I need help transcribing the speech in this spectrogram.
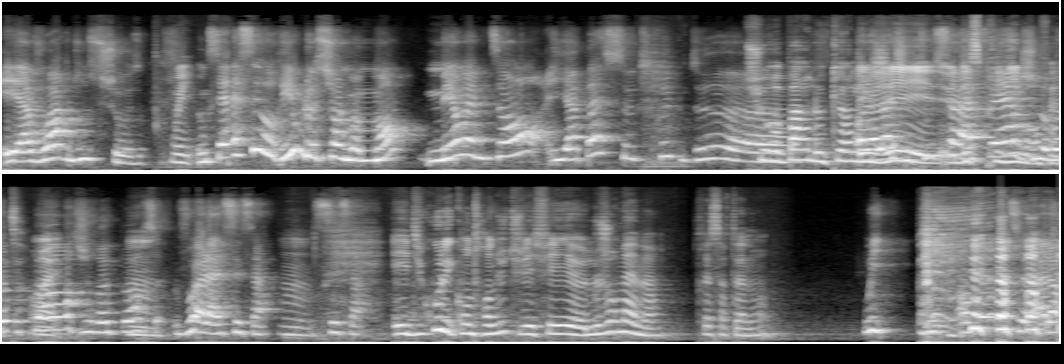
et avoir 12 choses. Oui. Donc c'est assez horrible sur le moment, mais en même temps, il n'y a pas ce truc de. tu repars le cœur oh léger et l'esprit libre. Je en fait. reporte, je reporte. Mm. Voilà, c'est ça. c'est ça. Et du coup, les comptes rendus, tu les fais le jour même, très certainement. Oui, en fait, alors,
